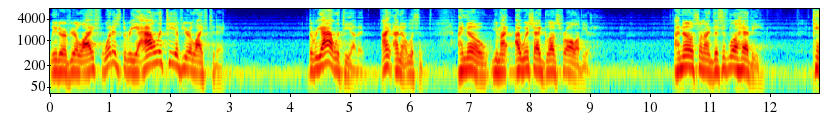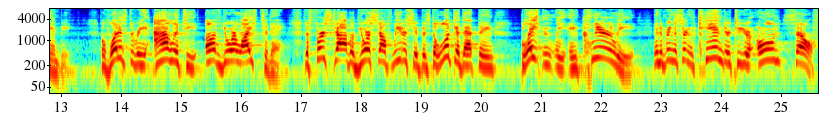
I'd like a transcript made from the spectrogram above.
Leader of your life, what is the reality of your life today? The reality of it. I, I know, listen, I know you might, I wish I had gloves for all of you. I know sometimes this is a little heavy, can be. But what is the reality of your life today? The first job of your self leadership is to look at that thing blatantly and clearly and to bring a certain candor to your own self.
